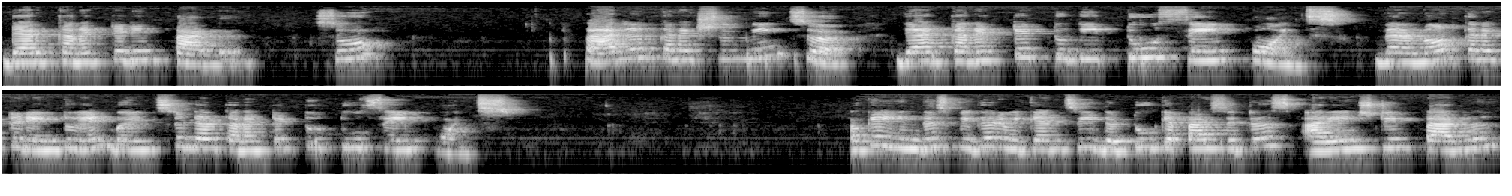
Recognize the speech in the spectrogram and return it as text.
they are connected in parallel. So, Parallel connection means uh, they are connected to the two same points. They are not connected end to end but instead they are connected to two same points. Okay, in this figure we can see the two capacitors arranged in parallel.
